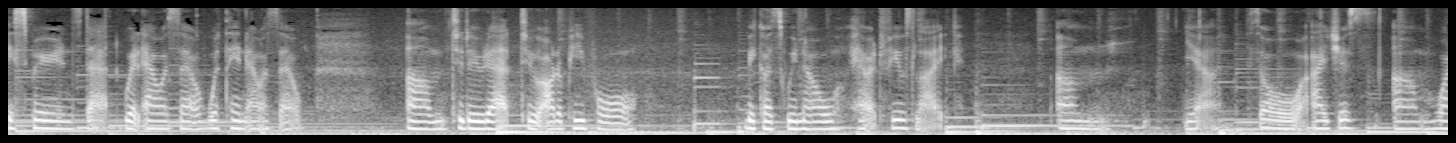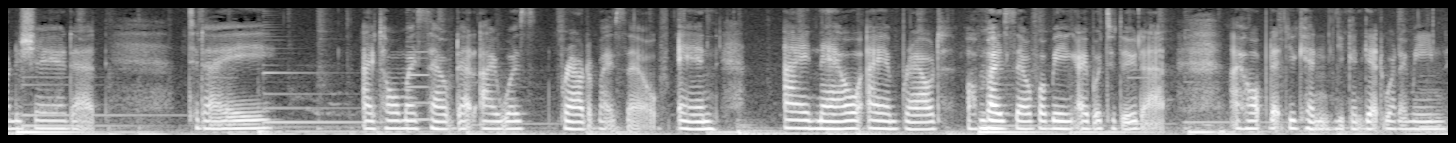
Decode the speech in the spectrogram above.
experience that with ourselves, within ourselves, um, to do that to other people because we know how it feels like. Um, yeah, so I just um, want to share that today I told myself that I was proud of myself and I now I am proud of myself for being able to do that. I hope that you can you can get what I mean.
